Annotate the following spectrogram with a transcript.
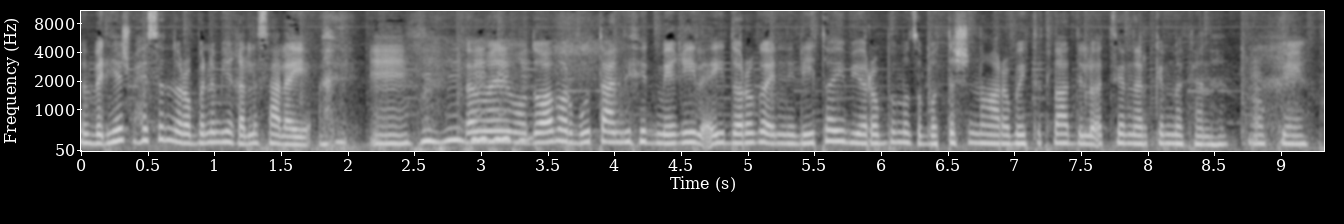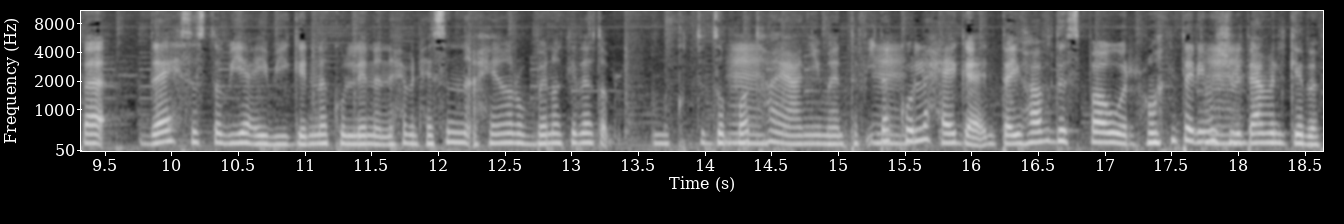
ما بلاقيهاش بحس إن ربنا بيغلس عليا. فاهمة؟ الموضوع مربوط عندي في دماغي لأي درجة إن ليه؟ طيب يا رب ما ظبطتش إن عربية تطلع دلوقتي أنا أركب مكانها. أوكي. فده إحساس طبيعي بيجي لنا كلنا إن إحنا بنحس إن أحيانا ربنا كده طب ما كنت تظبطها يعني؟ ما أنت في. إيدك كل حاجة أنت you have this power. هو أنت ليه مش. بتعمل كده؟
